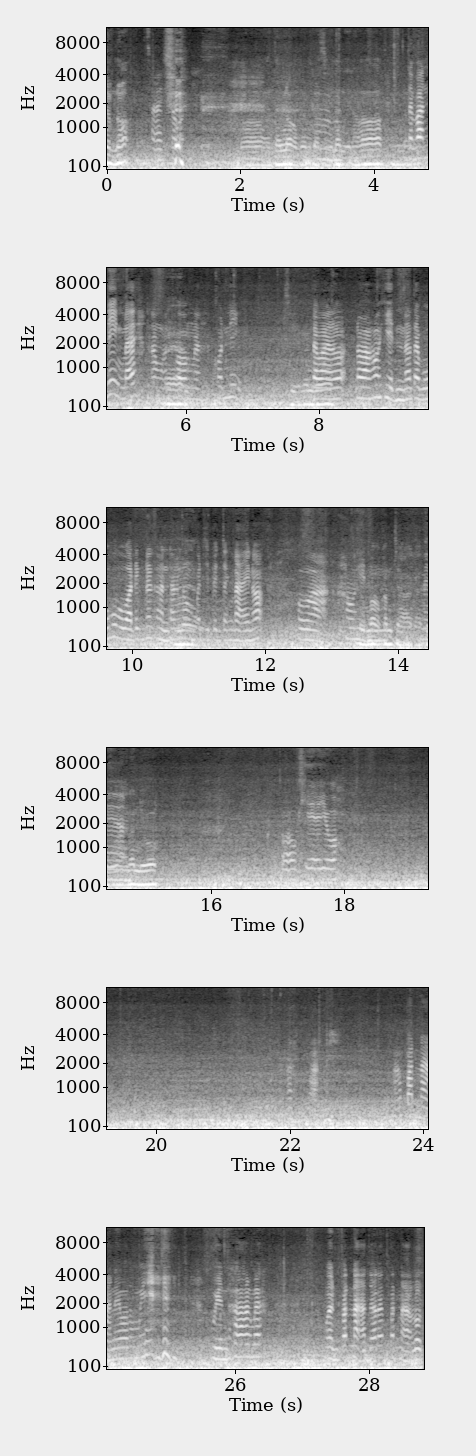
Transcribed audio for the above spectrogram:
จำเนาะสายสด บ่ทางนอกมันก็สีนั่นนี่เนาะแต่ว่านิ่งเลยน้องบนทองนะคนนิ่ง สีนั่นแต่ว่าเราว่าเขาเห็นนะแต่บ่ฮู้ว่าดึกๆหันทางน้องเพิ่นสิเป็นจังไดเนาะเพราะว่าเฮาเห็เห็นนว่าคำจากันที่ว่านั่นอยู่ก็โอเคอยู่อะบาดนี่อาปัดหนาในว่าตรงนี้เวียนทางนะ เหมือนปัดหนาจะได้ปัดหนารถ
